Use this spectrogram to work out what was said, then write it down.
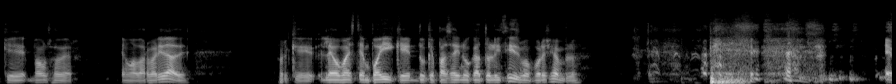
que, vamos a ver, é unha barbaridade, porque levo máis tempo aí que do que pasa aí no catolicismo, por exemplo. Eh,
